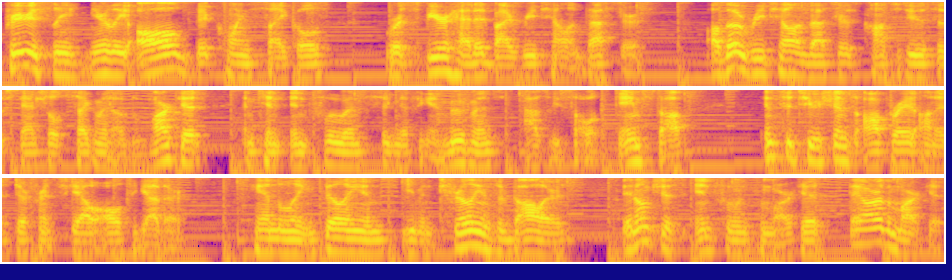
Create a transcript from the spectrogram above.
Previously, nearly all Bitcoin cycles were spearheaded by retail investors. Although retail investors constitute a substantial segment of the market and can influence significant movements, as we saw with GameStop, institutions operate on a different scale altogether. Handling billions, even trillions of dollars, they don't just influence the market, they are the market.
